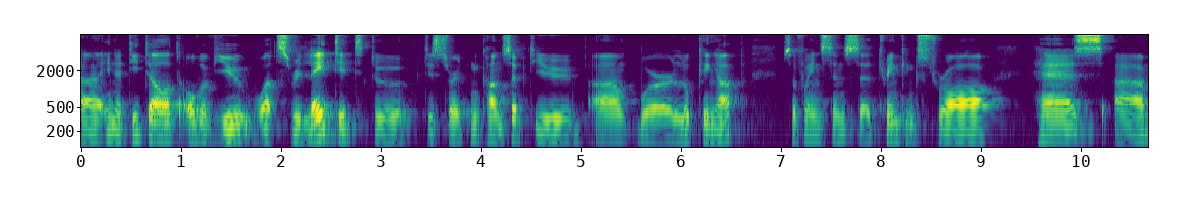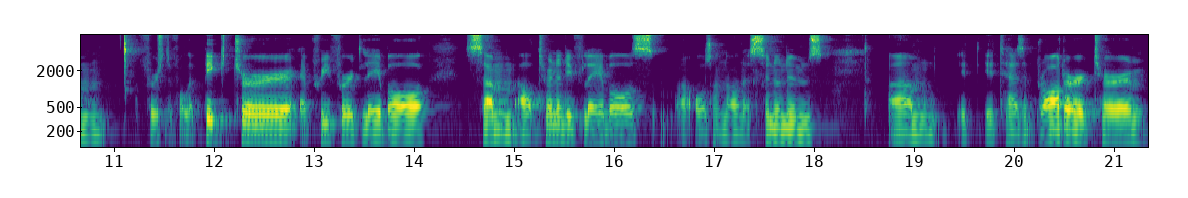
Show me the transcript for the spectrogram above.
uh, in a detailed overview what's related to this certain concept you uh, were looking up. So for instance a drinking straw has um, first of all a picture, a preferred label, some alternative labels, uh, also known as synonyms. Um, it, it has a broader term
